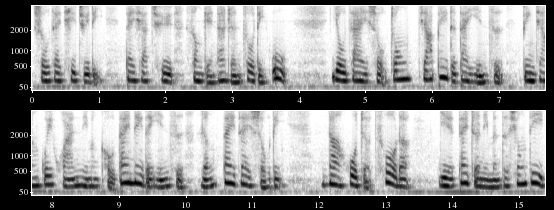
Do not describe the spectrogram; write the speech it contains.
收在器具里，带下去送给那人做礼物。又在手中加倍的带银子，并将归还你们口袋内的银子仍带在手里。”那或者错了，也带着你们的兄弟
